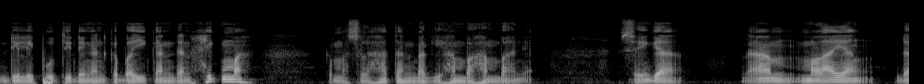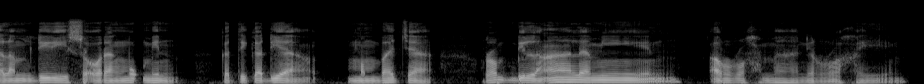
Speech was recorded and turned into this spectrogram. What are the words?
diliputi dengan kebaikan dan hikmah kemaslahatan bagi hamba-hambanya sehingga nah, melayang dalam diri seorang mukmin ketika dia membaca Rabbil Alamin Ar-Rahmanir Rahim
